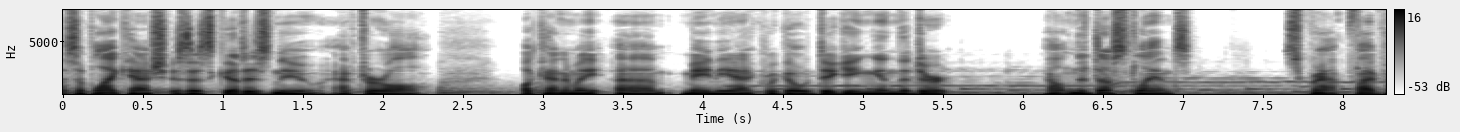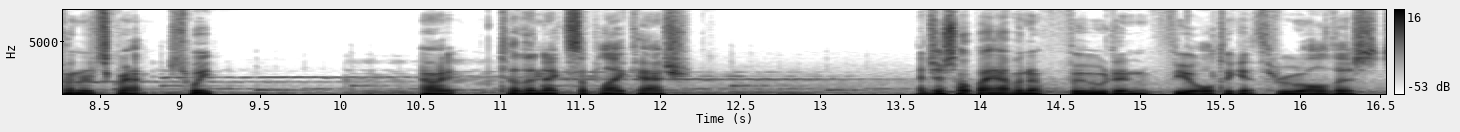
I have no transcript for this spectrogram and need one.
The supply cache is as good as new, after all. What kind of ma uh, maniac would go digging in the dirt out in the dustlands? Scrap, 500 scrap. Sweet. Alright, to the next supply cache. I just hope I have enough food and fuel to get through all this.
